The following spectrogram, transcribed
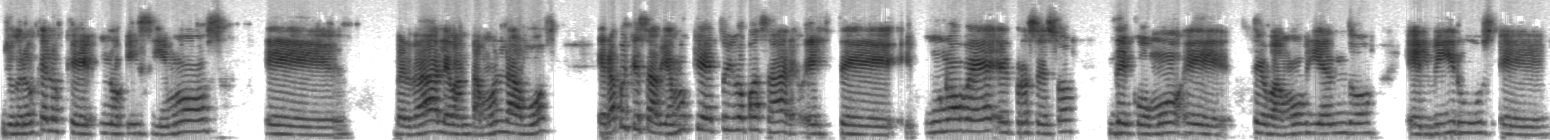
yo creo que los que nos hicimos, eh, ¿verdad? Levantamos la voz era porque sabíamos que esto iba a pasar. Este, uno ve el proceso de cómo eh, se va moviendo el virus. Eh,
